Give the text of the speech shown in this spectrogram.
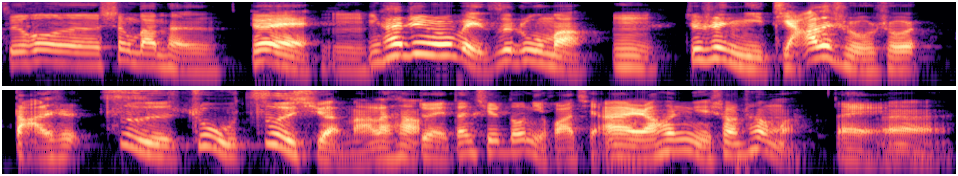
最后呢剩半盆，对，嗯。你看这种伪自助嘛，嗯，就是你夹的时候说打的是自助自选麻辣烫，，对，但其实都你花钱，哎，然后你得上秤嘛，哎，嗯，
